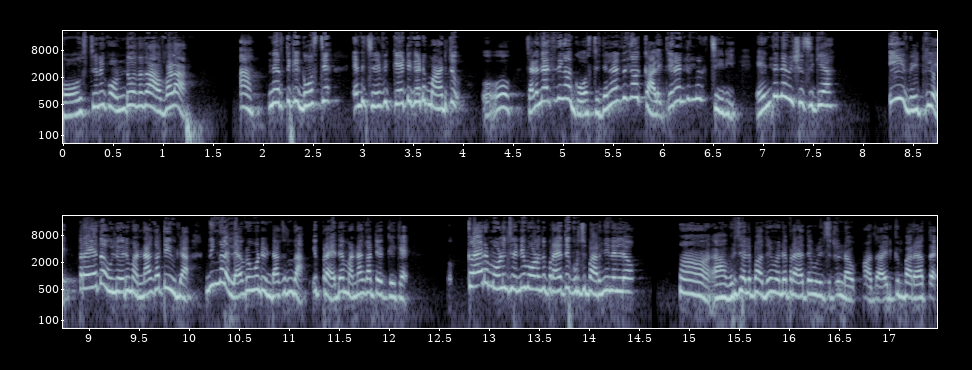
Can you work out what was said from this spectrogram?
ഗോസ്റ്റിന് കൊണ്ടുവന്നത് അവളാ. ആ നിർത്തിക്ക് ഗോസ്റ്റ് എന്റെ ചെവി കേട്ട് കേട്ട് മടുത്തു. ഓ ചില നേരത്തെ നിങ്ങൾ ഗോസ്റ്റ് ചില നേരത്തെ നിങ്ങൾ കളിക്കാനായിട്ട് ചെവി എന്തിനാ വിശ്വസിക്കുക? ഈ വീട്ടിൽ പ്രേതമില്ല ഒരു മണ്ണാക്കട്ടിയില്ല നിങ്ങൾ എല്ലാവരും കൂടി ഉണ്ടാക്കുന്നതാ ഈ പ്രേത മണ്ണാങ്കട്ടിയൊക്കെ. ചെന്നി മോളും പ്രായത്തെ കുറിച്ച് പറഞ്ഞില്ലല്ലോ? ആ അവർ ചിലപ്പോ അതിന് വേണ്ടി പ്രായത്തെ വിളിച്ചിട്ടുണ്ടാവും. അതായിരിക്കും പറയാത്തെ.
